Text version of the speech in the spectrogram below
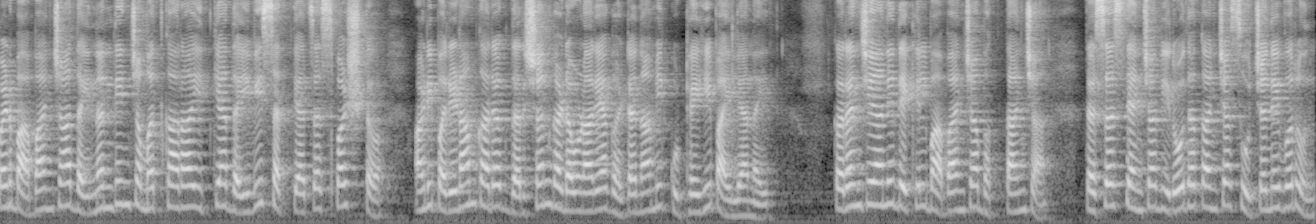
पण बाबांच्या दैनंदिन चमत्कारा इतक्या दैवी सत्याचं स्पष्ट आणि परिणामकारक दर्शन घडवणाऱ्या घटना मी कुठेही पाहिल्या नाहीत. करंजियाने देखील बाबांच्या भक्तांच्या तसंच त्यांच्या विरोधकांच्या सूचनेवरून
